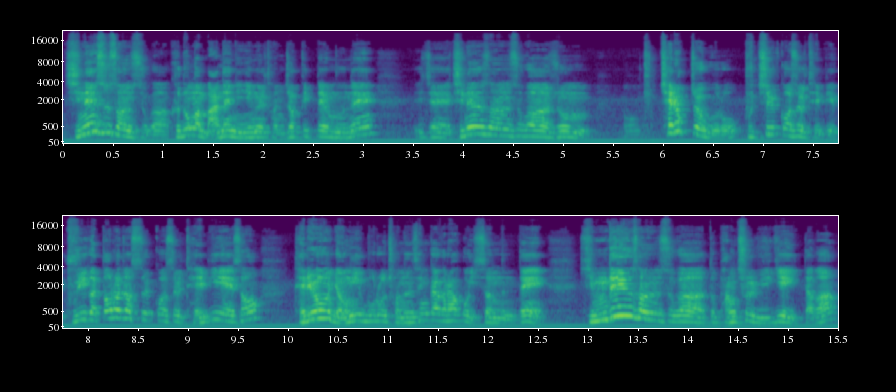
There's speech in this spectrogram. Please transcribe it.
진해수 선수가 그동안 많은 이닝을 던졌기 때문에 이제 진해수 선수가 좀 어, 체력적으로 붙일 것을 대비해 구위가 떨어졌을 것을 대비해서 데려온 영입으로 저는 생각을 하고 있었는데 김대유 선수가 또 방출 위기에 있다가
